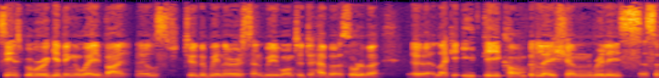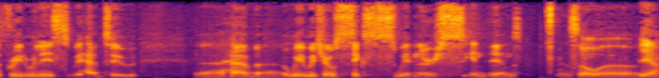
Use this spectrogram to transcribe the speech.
since we were giving away vinyls to the winners and we wanted to have a sort of a uh, like an EP compilation release as a free release, we had to uh, have uh, we, we chose six winners in the end. So uh, yeah,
